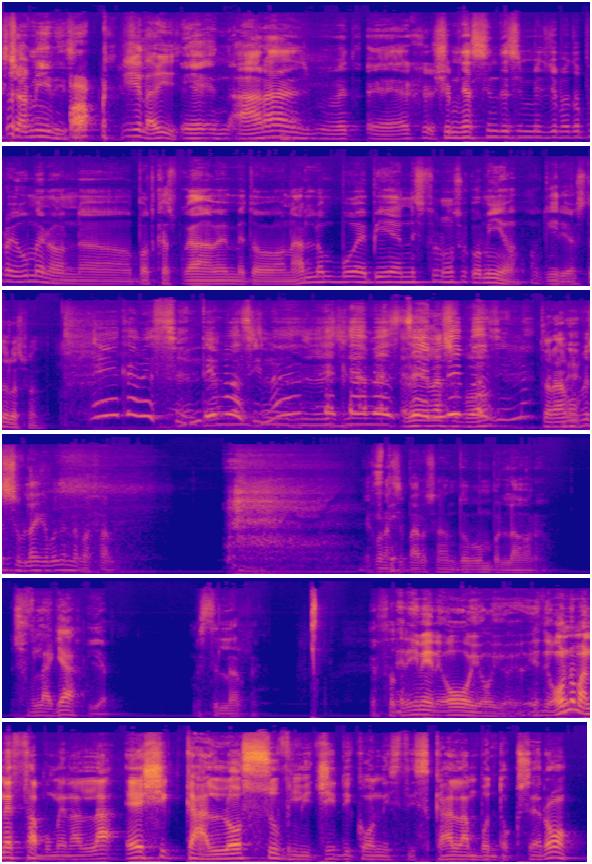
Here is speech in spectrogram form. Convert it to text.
Και να μείνεις. είχε να πεις. Ε, άρα με- ε, έχει μια σύνδεση με, και με το προηγούμενο ε, podcast που κάναμε με τον άλλον που πήγαινε στο νοσοκομείο, ο κύριος, τέλος πάντων. Έκαμε σε εντύπωση, να, έκαμε Ρε, σε να σου πω, εντύπωση, να. τώρα μου πες σουβλάκια πότε να παθάμε. Έχω να σε πάρω σαν τόπο πολλά ώρα. Σουβλακιά. Yep. Μες στη Λάρνη. Ε, θα- Περίμενε, όχι, όχι, όχι. Ε, Όνομα δεν θα πούμε, αλλά έχει καλό σουβλιτζίτικο στη σκάλα που το ξέρω.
